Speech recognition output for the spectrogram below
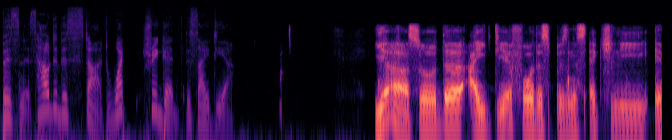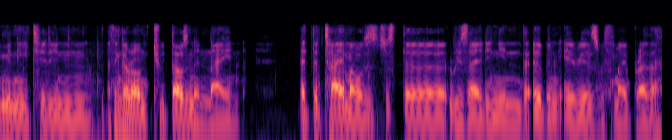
business. How did this start? What triggered this idea? Yeah, so the idea for this business actually emanated in, I think, around 2009. At the time, I was just uh, residing in the urban areas with my brother.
